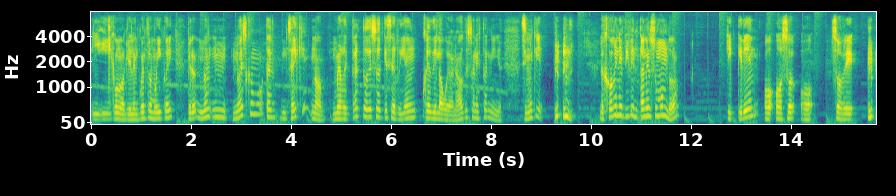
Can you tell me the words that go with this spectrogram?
Y, como que lo encuentro muy icónico. Pero no, mm, no es como tal. ¿Sabes qué? No, me retracto de eso de que se rían de lo huevonado que son estos niños. Sino que los jóvenes viven tan en su mundo que creen o, o, so- o sobre.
